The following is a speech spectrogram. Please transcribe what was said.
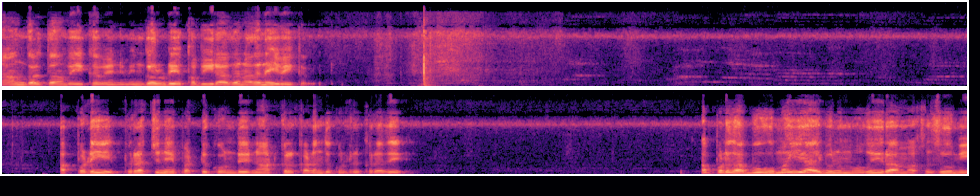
நாங்கள் தான் வைக்க வேண்டும். எங்களுடைய கபீலா தான் அதனை வைக்க வேண்டும். அப்படி பிரச்சனை பட்டு கொண்டு நாட்கள் கடந்து கொண்டிருக்கிறது. அப்பொழுது அபு உமையா இபின் முகீரா மஹசூமி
